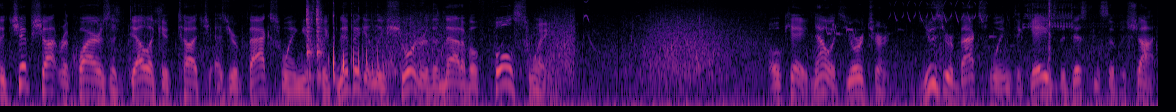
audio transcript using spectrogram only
The chip shot requires a delicate touch as your backswing is significantly shorter than that of a full swing. Okay, now it's your turn. Use your backswing to gauge the distance of the shot.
